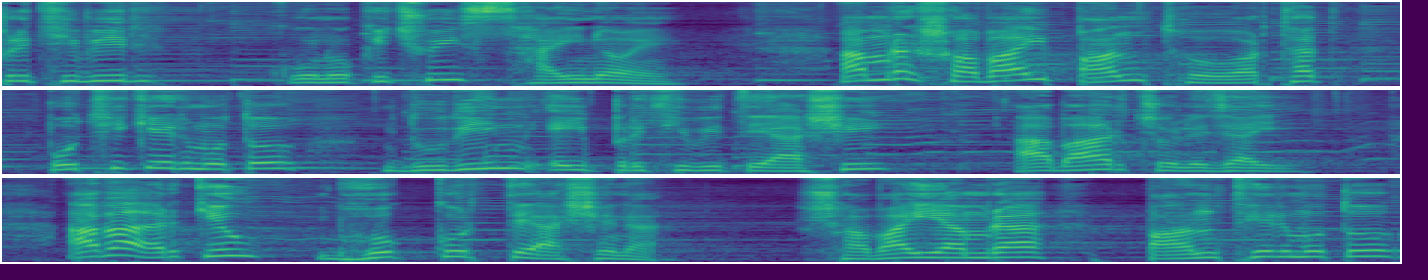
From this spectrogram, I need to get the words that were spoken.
পৃথিবীর কোনো কিছুই স্থায়ী নয়। আমরা সবাই পান্থ, অর্থাৎ পথিকের মতো দুদিন এই পৃথিবীতে আসি, আবার চলে যাই। আবার কেউ ভোগ করতে আসে না। সবাই আমরা পান্থের মতো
